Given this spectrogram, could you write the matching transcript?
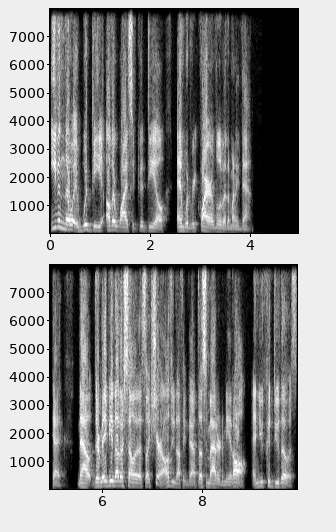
even though it would be otherwise a good deal and would require a little bit of money down. Okay. Now, there may be another seller that's like, sure, I'll do nothing down. It doesn't matter to me at all. And you could do those.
